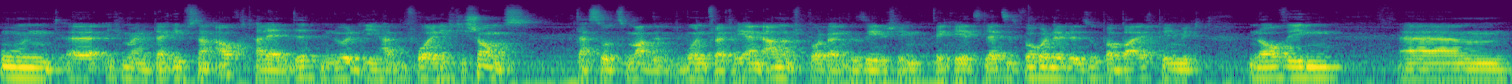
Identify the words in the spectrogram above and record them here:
Und äh, ich meine, da gibt es dann auch Talente, nur die hatten vorher nicht die Chance das so zu machen. Die wurden vielleicht eher in anderen Sportarten gesehen. Ich denke jetzt letztes Wochenende super Beispiel mit Norwegen. Ähm,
